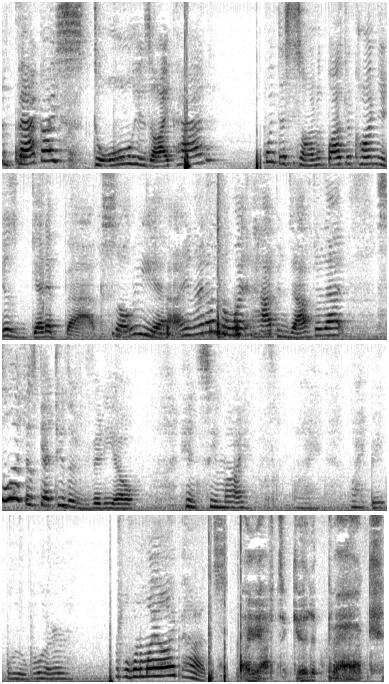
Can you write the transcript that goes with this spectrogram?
The bad guy stole his iPad went to Sonic Blaster Con to just get it back. So yeah, and I don't know what happens after that. So let's just get to the video and see my my my big blue blur. One of my iPads. I have to get it back.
